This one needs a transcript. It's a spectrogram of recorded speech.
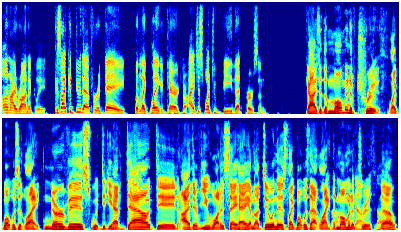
unironically because I could do that for a day, but like playing a character. I just want to be that person. Guys, at the moment of truth, like what was it like? Nervous? What, did you have doubt? Did either of you want to say, "Hey, I'm not doing this"? Like, what was that like? the moment of No. truth? No. No.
